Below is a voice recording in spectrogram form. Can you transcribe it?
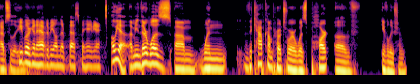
absolutely People are gonna have to be on their best behavior. Oh yeah, I mean there was um, when the Capcom Pro Tour was part of Evolution,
